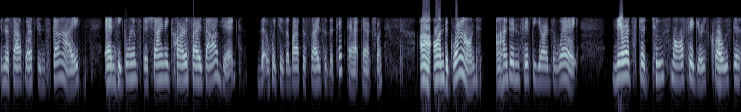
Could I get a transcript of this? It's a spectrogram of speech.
in the southwestern sky, and he glimpsed a shiny car-sized object, that, which is about the size of the Tic Tac, actually, uh, on the ground 150 yards away. Near it stood two small figures clothed in,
